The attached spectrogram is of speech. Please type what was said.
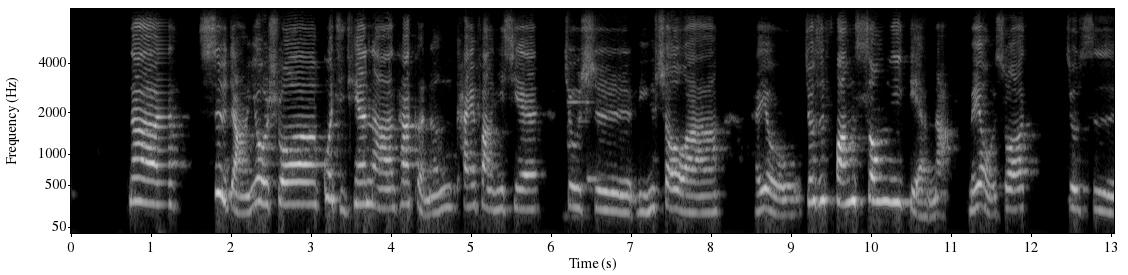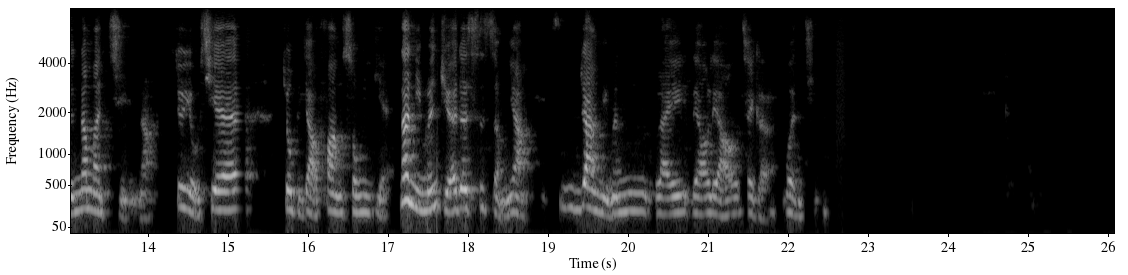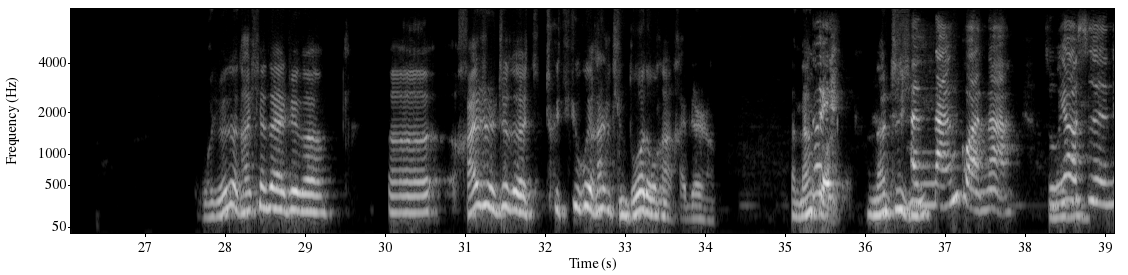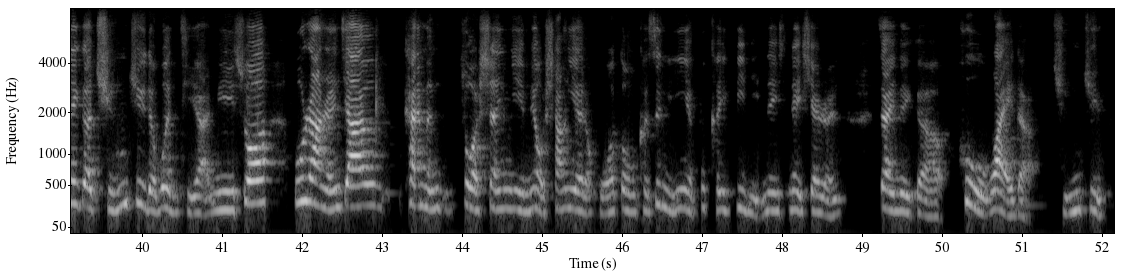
那市长又说过几天呢，他可能开放一些，就是零售啊，还有就是放松一点呐，没有说就是那么紧呐，就有些就比较放松一点。那你们觉得是怎么样？让你们来聊聊这个问题。我觉得他现在这个。呃，还是这个这个聚会还是挺多的，我看海边上很难管，很难执行，很难管呐、啊。主要是那个群聚的问题啊。你说不让人家开门做生意，没有商业的活动，可是你也不可以避免那那些人在那个户外的群聚，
